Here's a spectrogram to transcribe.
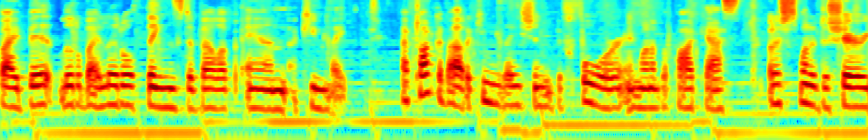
by bit, little by little, things develop and accumulate. I've talked about accumulation before in one of the podcasts, but I just wanted to share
